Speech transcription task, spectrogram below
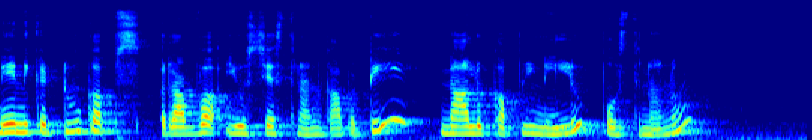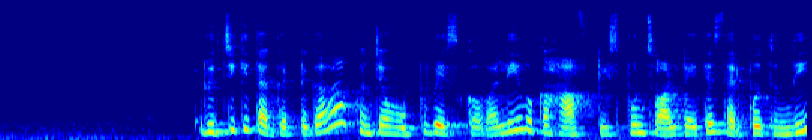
నేను ఇక్కడ టూ కప్స్ రవ్వ యూస్ చేస్తున్నాను కాబట్టి నాలుగు కప్పులు నీళ్ళు పోస్తున్నాను. రుచికి తగ్గట్టుగా కొంచెం ఉప్పు వేసుకోవాలి. ఒక హాఫ్ టీ స్పూన్ సాల్ట్ అయితే సరిపోతుంది.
